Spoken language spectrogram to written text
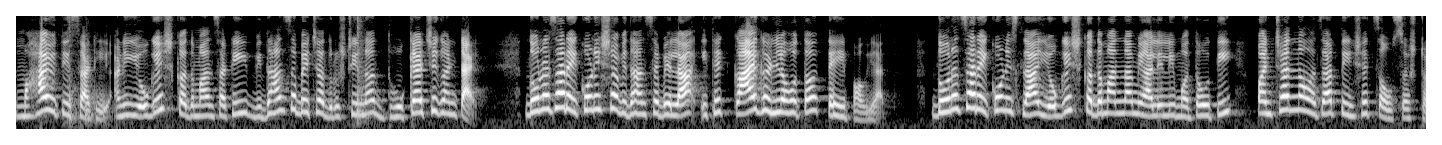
महायुतीसाठी आणि योगेश कदमांसाठी विधानसभेच्या दृष्टीनं धोक्याची घंटा आहे. दोन हजार एकोणीसच्या विधानसभेला इथे काय घडलं होतं तेही पाहूयात. दोन हजार एकोणीसला योगेश कदमांना मिळालेली मतं होती पंच्याण्णव हजार तीनशे चौसष्ट.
